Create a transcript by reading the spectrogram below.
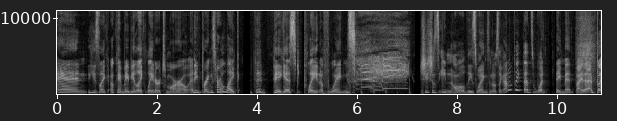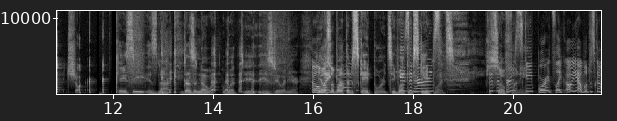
and he's like, okay, maybe like later tomorrow. And he brings her like the biggest plate of wings. she's just eating all of these wings and i was like i don't think that's what they meant by that but sure Casey is not doesn't know what he- he's doing here. Oh he also bought them skateboards. He bought them His hers. skateboards. Just so funny. skateboards like oh yeah we'll just go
